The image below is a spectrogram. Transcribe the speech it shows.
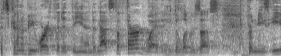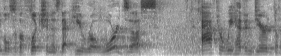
It's going to be worth it at the end. And that's the third way that he delivers us from these evils of affliction is that he rewards us after we have endured them.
